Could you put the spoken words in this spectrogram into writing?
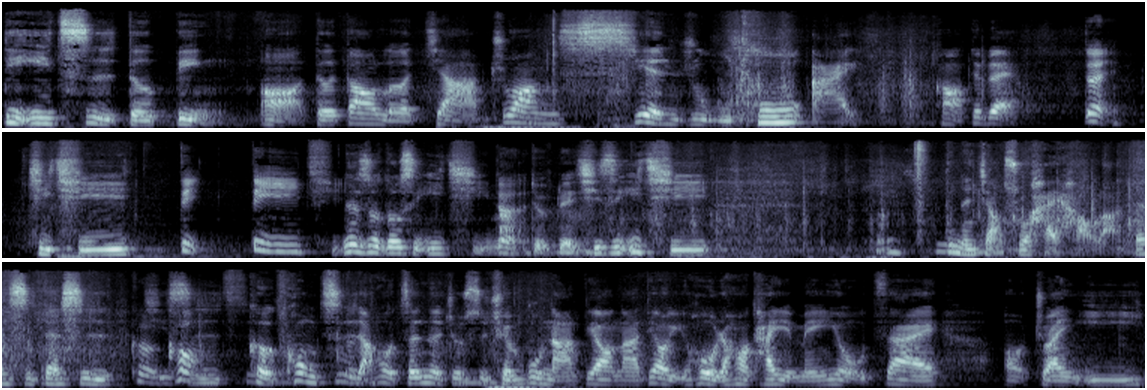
第一次得病啊，得到了甲状腺乳突癌，好，对不对？对，几期？第第一期，那时候都是一期嘛，对，对不对？嗯、其实一期不能讲说还好啦，但是但是可控，可控制，然后真的就是全部拿掉，拿掉以后，然后他也没有再哦转移，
